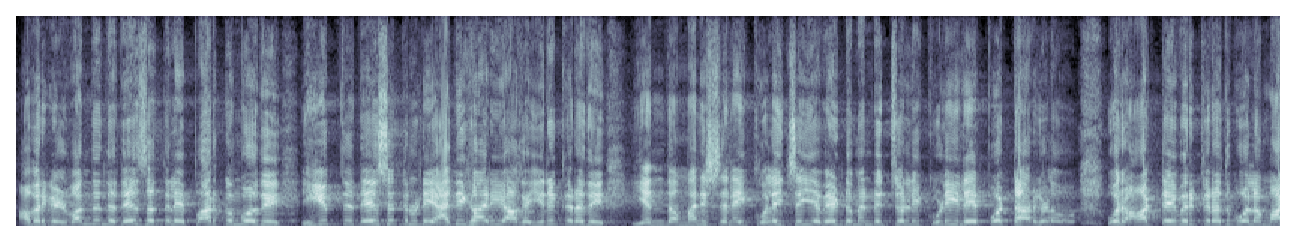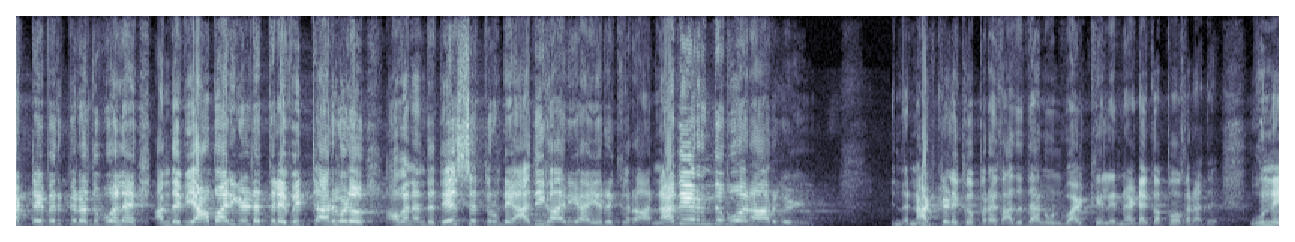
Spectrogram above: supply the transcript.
அவர்கள் வந்து இந்த தேசத்திலே பார்க்கும்போது எகிப்து தேசத்தினுடைய அதிகாரியாக இருக்கிறது. எந்த மனுஷனை கொலை செய்ய வேண்டும் என்று சொல்லி குழியிலே போட்டார்களோ? ஒரு ஆட்டை விற்கிறது போல மாட்டை விற்கிறது போல அந்த வியாபாரிகளிடத்திலே விற்றார்களோ? அவன் அந்த தேசத்தினுடைய அதிகாரியா இருக்கிறான். அதிர்ந்து போனார்கள். இந்த நாட்களுக்கு பிறகு அதுதான் உன் வாழ்க்கையில் நடக்க போகிறது. உன்னை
